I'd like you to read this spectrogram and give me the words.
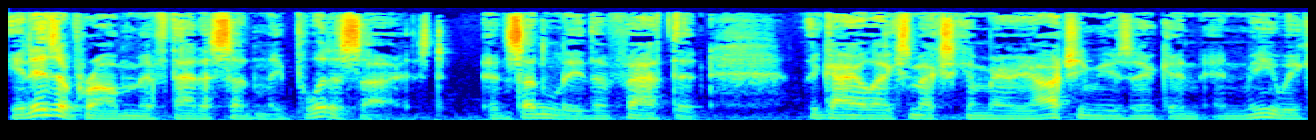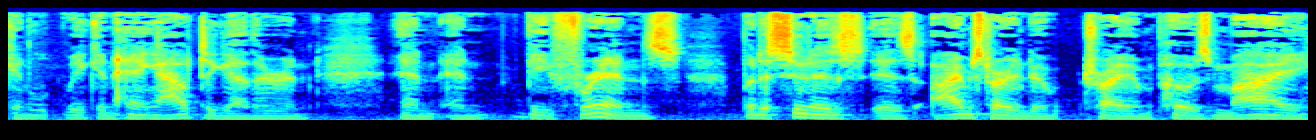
It is a problem if that is suddenly politicized. And suddenly the fact that the guy who likes Mexican mariachi music and, and me, we can we can hang out together and, and, and be friends. But as soon as, as I'm starting to try to impose my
